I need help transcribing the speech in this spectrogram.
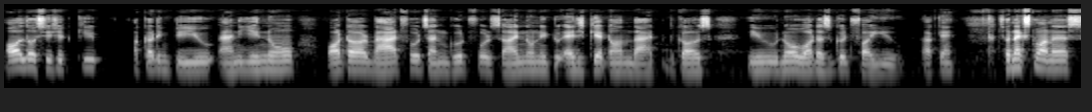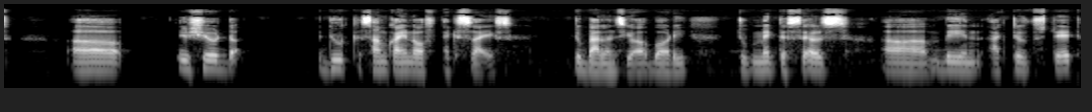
All those you should keep according to you. And you know what are bad foods and good foods. I no need to educate on that because you know what is good for you. Okay? So next one is uh, you should do some kind of exercise to balance your body to make the cells uh, be in active state.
